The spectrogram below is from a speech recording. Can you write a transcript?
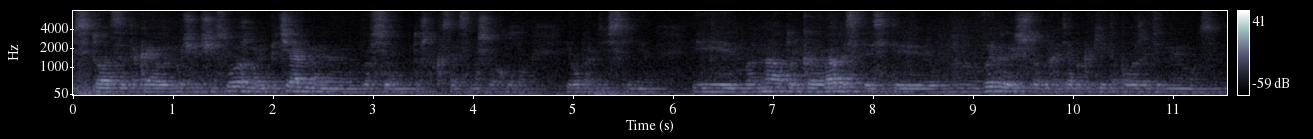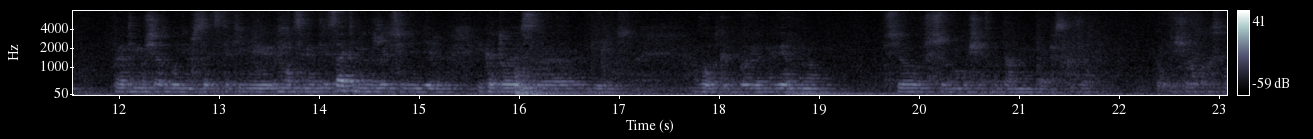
ситуация такая очень-очень сложная, печальная во всем, то, что касается нашего клуба. Его практически нет. И одна только радость, если ты выиграешь, чтобы хотя бы какие-то положительные эмоции. Поэтому сейчас будем с, с такими эмоциями отрицательными жить всю неделю и готовиться к вирусу. Вот, как бы, наверное, все, что могу сейчас на данном этапе сказать. Еще вопрос.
